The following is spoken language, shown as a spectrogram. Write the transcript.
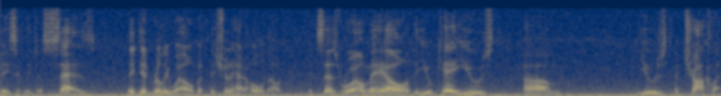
basically just says they did really well, but they should have had a holdout. It says Royal Mail of the UK used um, used a chocolate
